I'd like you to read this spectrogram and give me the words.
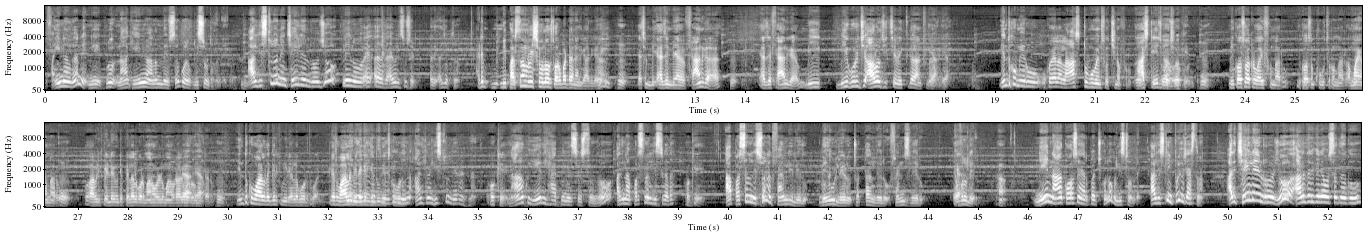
ఫైనల్గా నేను ఇప్పుడు నాకేమి ఆనందిస్తే ఒక లిస్ట్ ఉంటుందండి. ఆ లిస్టులో నేను చేయలేని రోజు నేను ఐ విల్ సూసైడ్ అది అది చెప్తున్నాను అంటే మీ- పర్సనల్ విషయంలో చొరబడ్డానని కాదు కానీ అసలు యాజ్ ఎ ఫ్యాన్గా యాజ్ ఎ ఫ్యాన్గా మీ మీ గురించి ఆలోచించే వ్యక్తిగా అంటున్నారు ఎందుకు మీరు ఒకవేళ లాస్ట్ మూమెంట్స్ వచ్చినప్పుడు ఆ వచ్చినప్పుడు Hmm. మీకోసం అక్కడ వైఫ్ ఉన్నారు మీకోసం కూతురు ఉన్నారు అమ్మాయి ఉన్నారు. ఆవిడకి పెళ్ళి ఉంటే పిల్లలు కూడా మనవాళ్ళు మనవరాలు కూడా ఉంటారు. ఎందుకు వాళ్ళ దగ్గరికి మీరు వెళ్ళకూడదు అని? లేదా వాళ్ళని మీ దగ్గరికి ఎందుకు తెచ్చుకోకూడదు? నేను ఆల్టర్నేట్ లిస్టులో లేరంటున్నా ఓకే నాకు ఏది హ్యాపీనెస్ ఇస్తుందో అది నా పర్సనల్ లిస్ట్ కదా. ఓకే ఆ పర్సనల్ లిస్ట్లో నాకు ఫ్యామిలీ లేదు దేవుడు లేడు చుట్టాలు లేరు ఫ్రెండ్స్ లేరు ఎవరు లేరు. నేను నా కోసం ఏర్పరచుకున్న ఒక లిస్ట్ ఉంది. ఆ లిస్ట్ని ఇప్పుడు చేస్తున్నాను. అది చేయలేని రోజు వాళ్ళ దగ్గరికి వస్తుంది నాకు.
